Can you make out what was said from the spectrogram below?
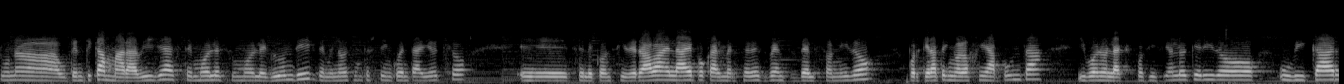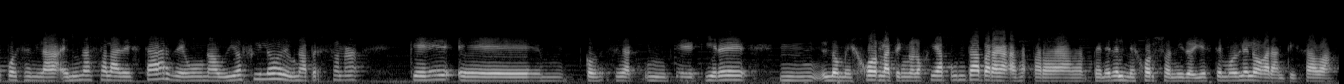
una auténtica maravilla. Este mueble es un mueble Grundig de 1958. Eh, se le consideraba en la época el Mercedes-Benz del sonido porque era tecnología punta y bueno, la exposición lo he querido ubicar pues en, la, en una sala de estar de un audiófilo, de una persona que, eh, que quiere mm, lo mejor, la tecnología punta para, para tener el mejor sonido y este mueble lo garantizaba.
